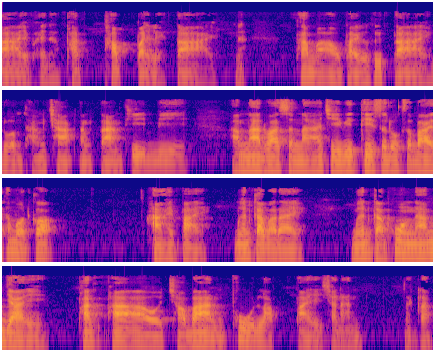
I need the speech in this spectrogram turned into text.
ตายไปนะพัดทับไปเลยตายนะถ้ามาเอาไปก็คือตายรวมทั้งฉากต่างๆ ที่มีอำนาจวาสนาชีวิตที่สะดวกสบายทั้งหมดก็หายไป เหมือนกับอะไร เหมือนกับห่วงน้ำใหญ่ พัดพาเอาชาวบ้านผู้หลับไปฉะนั้นนะครับ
